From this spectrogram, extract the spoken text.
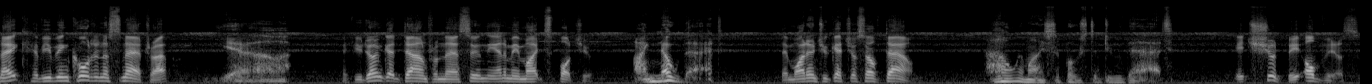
Snake, have you been caught in a snare trap? Yeah, If you don't get down from there soon, the enemy might spot you. I know that. Then why don't you get yourself down? How am I supposed to do that? It should be obvious.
